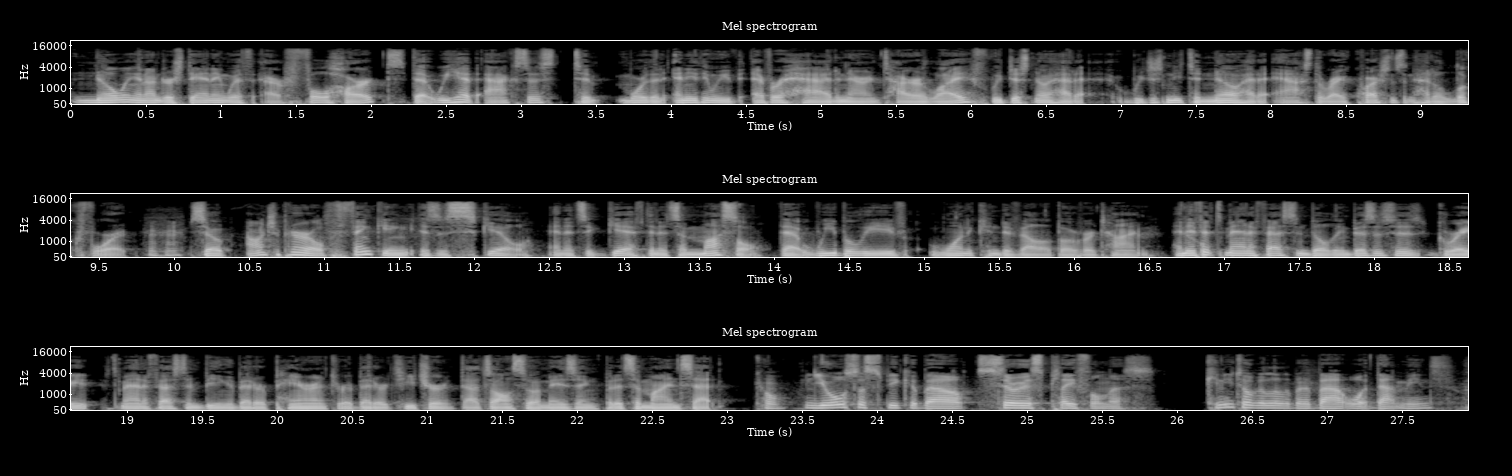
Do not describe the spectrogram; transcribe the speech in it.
knowing and understanding with our full hearts that we have access to more than anything we've ever had in our entire life. We just know how to. We just need to know how to ask the right questions and how to look for it. Mm-hmm. So entrepreneurial thinking is a skill and it's a gift and it's a muscle that we believe one can develop over time. And if it's manifest in building businesses, great. It's manifest in being a better parent or a better teacher. That's also amazing, but it's a mindset. Cool. You also speak about serious playfulness. Can you talk a little bit about what that means?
